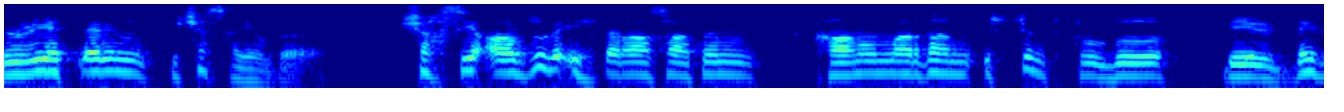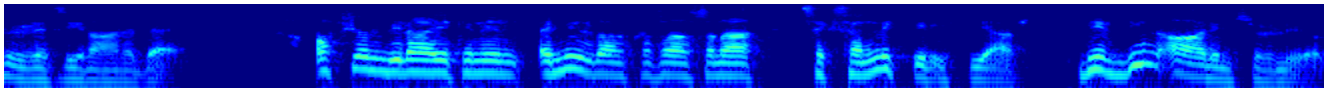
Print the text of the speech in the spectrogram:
hürriyetlerin hiçe sayıldığı, şahsi arzu ve ihtirasatın kanunlardan üstün tutulduğu bir devir rezilanede, Afyon vilayetinin Emirdağ kazasına 80'lik bir ihtiyar, bir din alim sürülüyor.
